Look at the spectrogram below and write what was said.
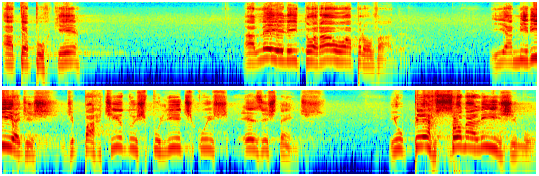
Até porque a lei eleitoral aprovada e a miríades de partidos políticos existentes e o personalismo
